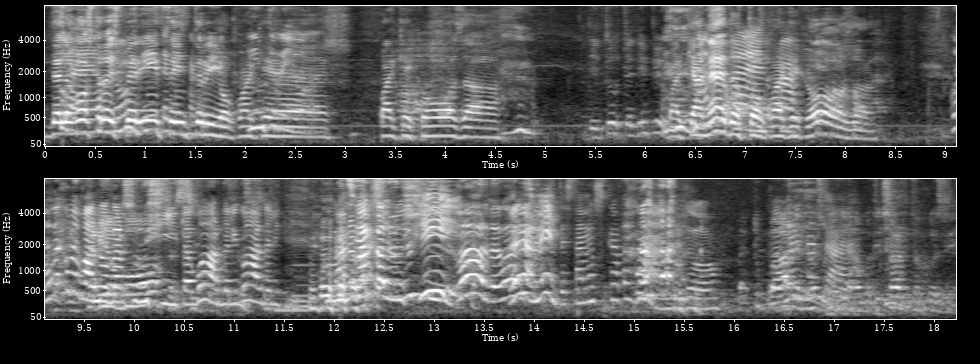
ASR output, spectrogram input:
della Cioè, vostra esperienza in trio, qualche, In trio. qualche cosa, Di tutto e di più. qualche aneddoto, Eh, qualche infatti. cosa. Guarda come vanno verso l'uscita, sì. guardali, guardali. Ma Come cercano l'uscita. Guarda, guarda. Veramente, stanno scappando. Beh, tu parli noi suoniamo, di solito così.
